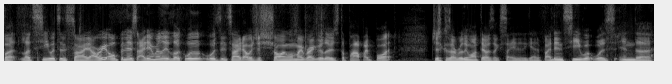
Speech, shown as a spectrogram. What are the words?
But let's see what's inside. I already opened this. I didn't really look what was inside. I was just showing one of my regulars, the pop I bought, just because I really want that. I was excited to get it, but I didn't see what was in the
